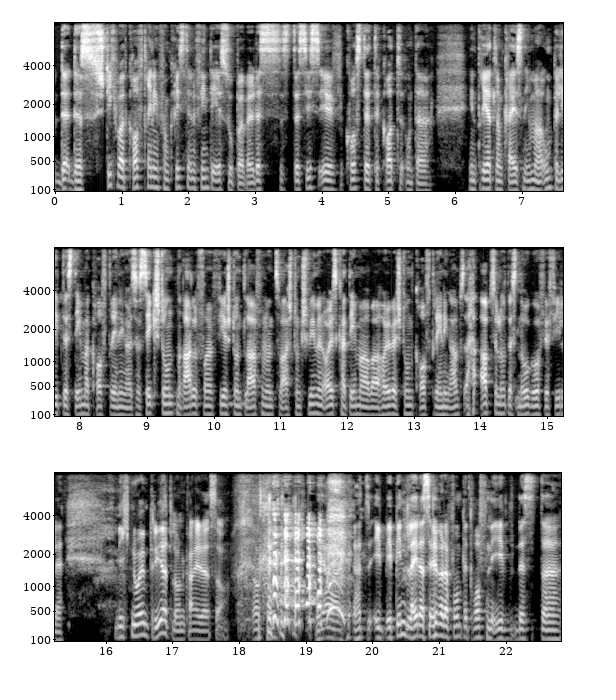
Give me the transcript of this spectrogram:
Das Stichwort Krafttraining von Christian finde ich eh super, weil das, das ist, eh, kostet gerade unter in Triathlonkreisen immer ein unbeliebtes Thema Krafttraining. Also sechs Stunden Radlfahren, vier Stunden Laufen und zwei Stunden Schwimmen, alles kein Thema, aber eine halbe Stunde Krafttraining, absolutes No-Go für viele. Nicht nur im Triathlon kann ich das sagen. Okay. ja, ich, ich, bin leider selber davon betroffen. Ich, das, da,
